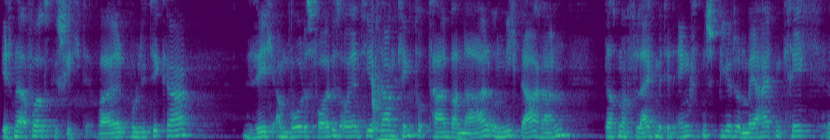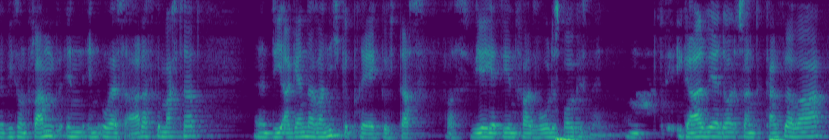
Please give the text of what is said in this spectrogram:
ist eine Erfolgsgeschichte, weil Politiker sich am Wohl des Volkes orientiert haben, klingt total banal und nicht daran, dass man vielleicht mit den Ängsten spielt und Mehrheiten kriegt, äh, wie so ein Trump in den USA das gemacht hat, äh, die Agenda war nicht geprägt durch das, was wir jetzt jedenfalls Wohl des Volkes nennen. Und egal wer in Deutschland Kanzler war,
